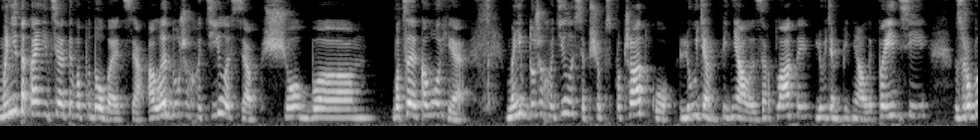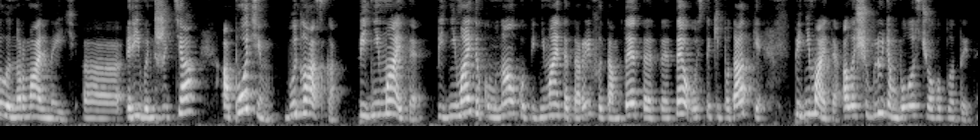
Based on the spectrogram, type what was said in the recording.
Мені така ініціатива подобається, але дуже хотілося б, щоб. Е, бо це екологія. Мені б дуже хотілося б, щоб спочатку людям підняли зарплати, людям підняли пенсії, зробили нормальний е, рівень життя, а потім, будь ласка, піднімайте, піднімайте комуналку, піднімайте тарифи, там те, те, те, те, ось такі податки. Піднімайте, але щоб людям було з чого платити.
